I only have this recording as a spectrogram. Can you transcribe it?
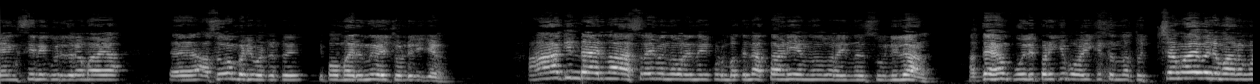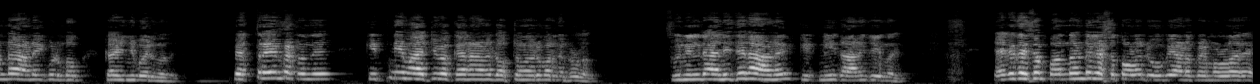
ലങ്സിന് ഗുരുതരമായ അസുഖം പിടിപെട്ടിട്ട് ഇപ്പൊ മരുന്ന് കഴിച്ചുകൊണ്ടിരിക്കുകയാണ് ആകെ ഉണ്ടായിരുന്ന ആശ്രയം എന്ന് പറയുന്ന ഈ കുടുംബത്തിന്റെ അത്താണി എന്ന് പറയുന്നത് സുനിലാണ്. അദ്ദേഹം കൂലിപ്പണിക്ക് പോയി കിട്ടുന്ന തുച്ഛമായ വരുമാനം കൊണ്ടാണ് ഈ കുടുംബം കഴിഞ്ഞു പോരുന്നത്. ഇപ്പൊ എത്രയും പെട്ടെന്ന് കിഡ്നി മാറ്റിവെക്കാനാണ് ഡോക്ടർമാർ പറഞ്ഞിട്ടുള്ളത്. സുനിലിന്റെ അനുജനാണ് കിഡ്നി ദാനം ചെയ്യുന്നത്. ഏകദേശം പന്ത്രണ്ട് ലക്ഷത്തോളം രൂപയാണ് പ്രേമുള്ളവരെ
